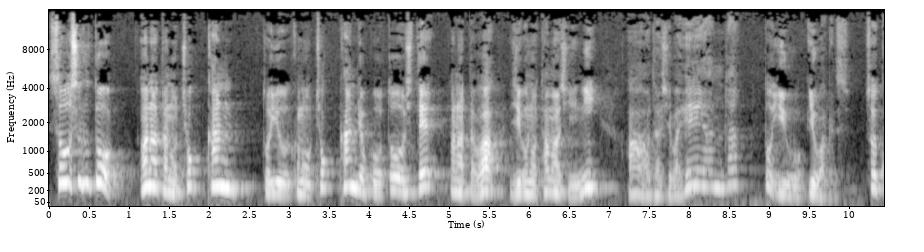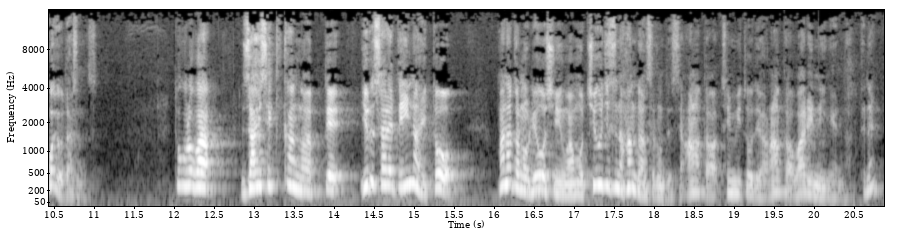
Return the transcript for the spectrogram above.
そうするとあなたの直感というこの直感力を通してあなたは自分の魂にああ私は平安だと言う言うわけです。そういう声を出すんです。ところが在籍感があって許されていないとあなたの両親はもう忠実な判断するんですよ。あなたは罪人であなたは悪い人間だってね。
